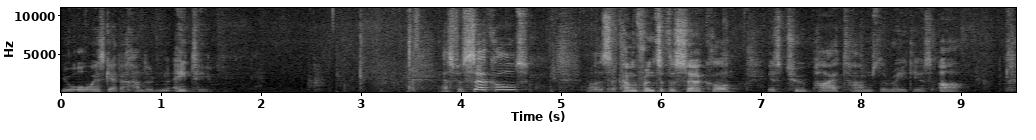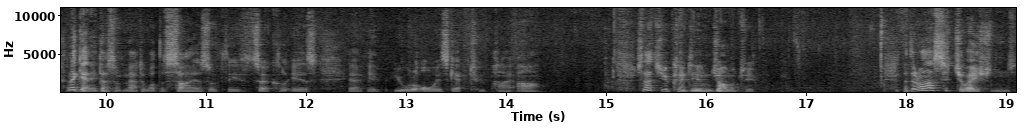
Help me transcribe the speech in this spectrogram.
you always get 180. As for circles, well, the circumference of the circle is 2 pi times the radius r. And again, it doesn't matter what the size of the circle is, uh, it, you will always get 2 pi r. So that's Euclidean geometry. But there are situations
